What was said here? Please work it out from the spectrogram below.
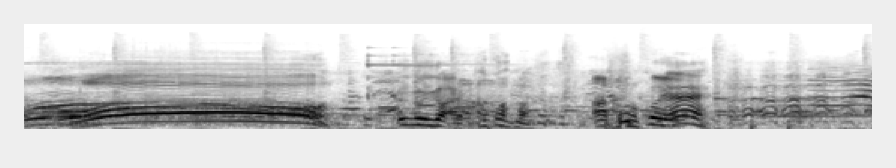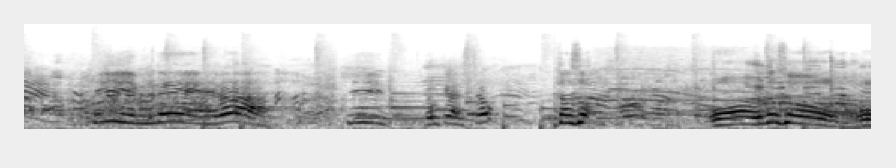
오 이거 이거 갖고 한 번 아 복고예요? 네. 힘내라. 힘. 몇개 하시죠? 다섯. 와, 열다섯. 와.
